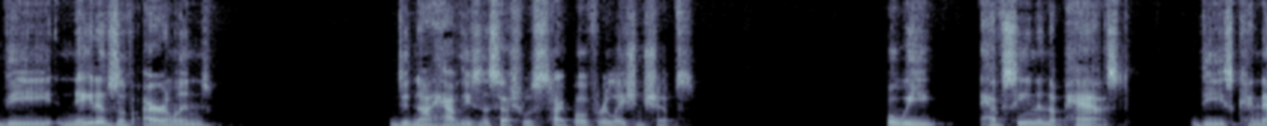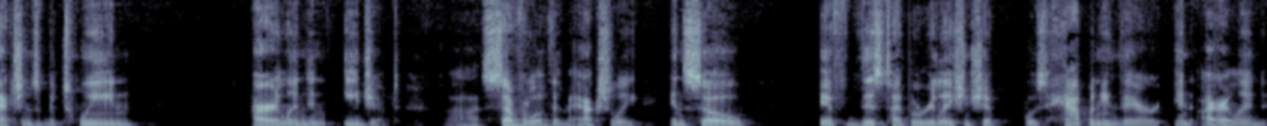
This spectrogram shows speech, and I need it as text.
the natives of Ireland did not have these incestuous type of relationships. But we have seen in the past these connections between Ireland and Egypt, uh, several of them actually. And so if this type of relationship was happening there in Ireland,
